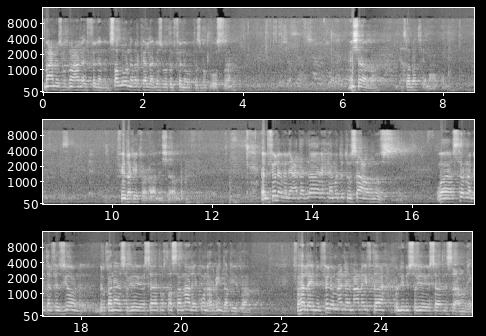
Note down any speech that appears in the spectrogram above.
ما عم يزبط معنا الفيلم. صلوا لنا بركة هلا بيزبط الفيلم وبتزبط القصة. إن شاء الله. زبط في معكم. في دقيقة قال إن شاء الله. الفيلم اللي عددناه نحن مدته ساعة ونص. وصرنا بتلفزيون بالقناة سوريا سات واختصرناه ليكون 40 دقيقة. فهلا إن الفيلم عندنا مع ما يفتح واللي بالسوريا سات لسه هونيك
